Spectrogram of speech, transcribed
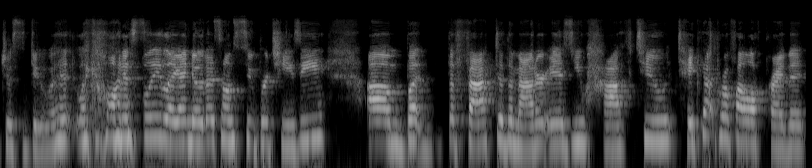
just do it. Like, honestly, like I know that sounds super cheesy, um, but the fact of the matter is, you have to take that profile off private.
